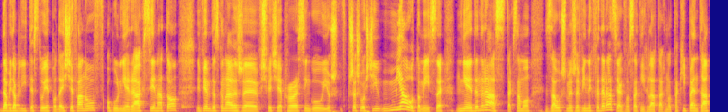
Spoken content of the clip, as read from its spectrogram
WWE testuje podejście fanów, ogólnie reakcje na to. Wiem doskonale, że w świecie pro wrestlingu już w przeszłości miało to miejsce nie jeden raz. Tak samo załóżmy, że w innych federacjach w ostatnich latach, no taki Penta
